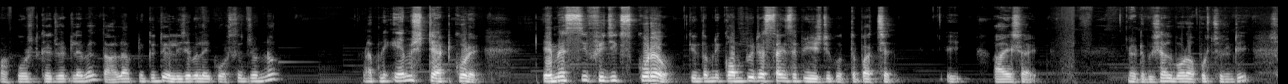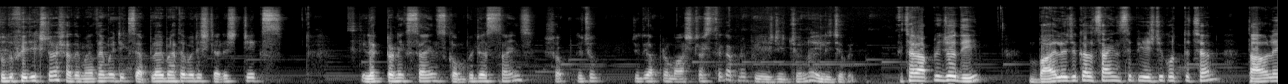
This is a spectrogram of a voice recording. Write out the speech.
বা পোস্ট গ্রাজুয়েট লেভেল তাহলে আপনি কিন্তু এলিজেবল এই কোর্সের জন্য। আপনি এম স্ট্যাট করে এমএসসি ফিজিক্স করেও কিন্তু আপনি কম্পিউটার সায়েন্সে পিএইচডি করতে পারছেন এই আইএসআই একটা বিশাল বড় অপরচুনিটি শুধু ফিজিক্স নয়, সাথে mathematics apply mathematics statistics electronics science computer science সব কিছু যদি আপনার মাস্টার্স থেকে আপনি পিএইচডির জন্য এলিজেবল এছাড়া আপনি যদি বায়োলজিক্যাল সায়েন্সে পিএইচডি করতে চান, তাহলে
